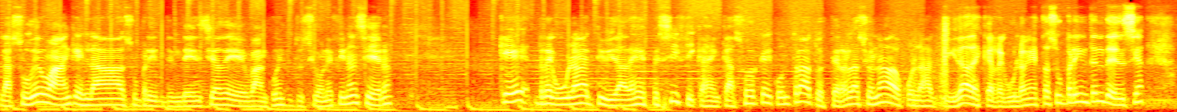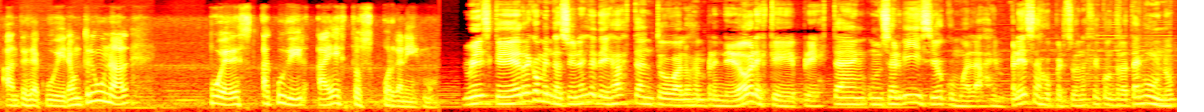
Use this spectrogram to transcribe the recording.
La SUDEBAN, que es la Superintendencia de Bancos e Instituciones Financieras, que regulan actividades específicas. En caso de que el contrato esté relacionado con las actividades que regulan esta superintendencia, antes de acudir a un tribunal, puedes acudir a estos organismos. Luis, ¿qué recomendaciones le dejas tanto a los emprendedores que prestan un servicio como a las empresas o personas que contratan uno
